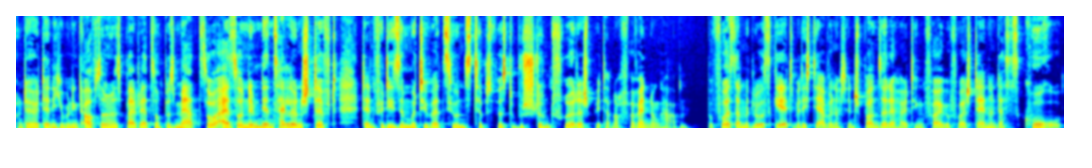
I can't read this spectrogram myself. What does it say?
Und der hört ja nicht unbedingt auf, sondern es bleibt jetzt noch bis März so. Also nimm dir einen Zettel und Stift, denn für diese Motivationstipps wirst du bestimmt früher oder später noch Verwendung haben. Bevor es damit losgeht, will ich dir aber noch den Sponsor der heutigen Folge vorstellen und das ist Coro.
